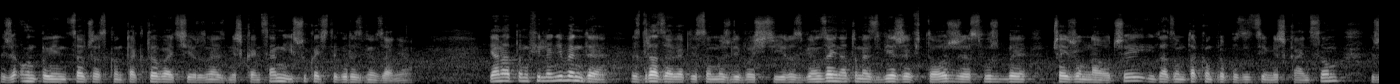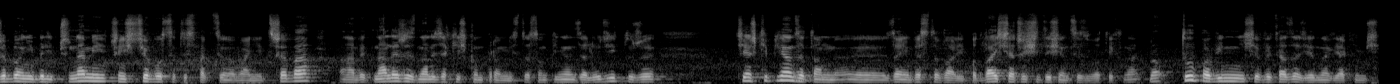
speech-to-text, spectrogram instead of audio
że on powinien cały czas kontaktować się, rozmawiać z mieszkańcami i szukać tego rozwiązania. Ja na tą chwilę nie będę zdradzał, jakie są możliwości rozwiązań, natomiast wierzę w to, że służby przejrzą na oczy i dadzą taką propozycję mieszkańcom, żeby oni byli przynajmniej częściowo usatysfakcjonowani. Trzeba, a nawet należy znaleźć jakiś kompromis. To są pieniądze ludzi, którzy ciężkie pieniądze tam y, zainwestowali, po 20-30 tysięcy złotych. No, no, tu powinni się wykazać jednak jakimś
